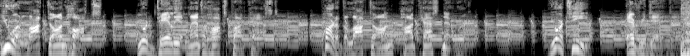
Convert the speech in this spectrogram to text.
You are Locked On Hawks, your daily Atlanta Hawks podcast, part of the Locked On Podcast Network. Your team every day.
